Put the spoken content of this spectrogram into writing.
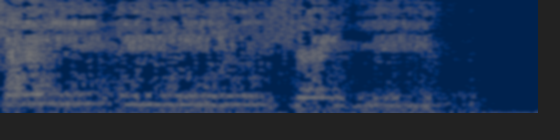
شَيْءٍ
